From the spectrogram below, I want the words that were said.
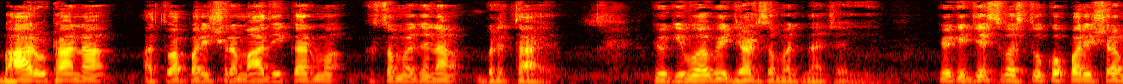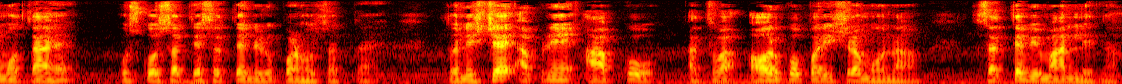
भार उठाना अथवा परिश्रम आदि कर्म समझना वृथा है, क्योंकि वह भी जड़ समझना चाहिए। क्योंकि जिस वस्तु को परिश्रम होता है, उसको सत्य सत्य निरूपण हो सकता है। तो निश्चय अपने आप को अथवा और को परिश्रम होना, सत्य भी मान लेना,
